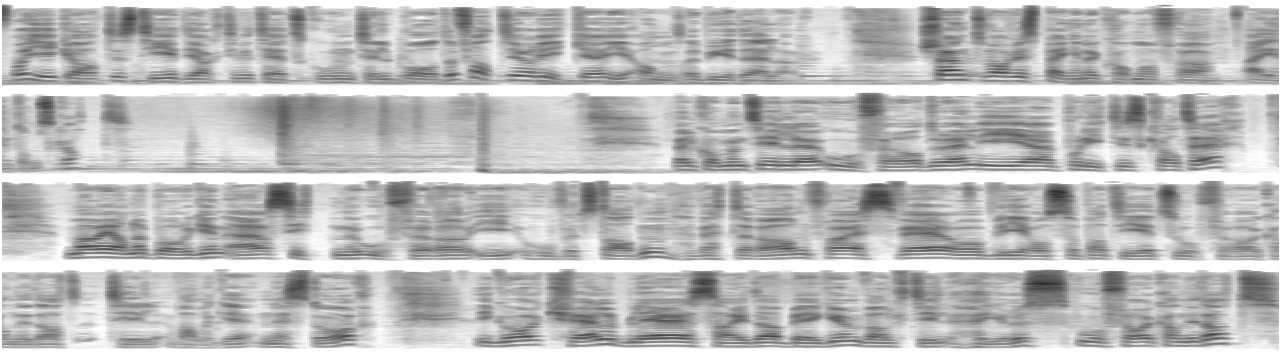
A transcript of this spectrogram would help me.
og gi gratis tid i aktivitetsskolen til både fattige og rike i andre bydeler? Skjønt hva hvis pengene kommer fra eiendomsskatt? Velkommen til ordførerduell i Politisk kvarter. Marianne Borgen er sittende ordfører i hovedstaden, veteran fra SV og blir også partiets ordførerkandidat til valget neste år. I går kveld ble Saida Begum valgt til Høyres ordførerkandidat,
